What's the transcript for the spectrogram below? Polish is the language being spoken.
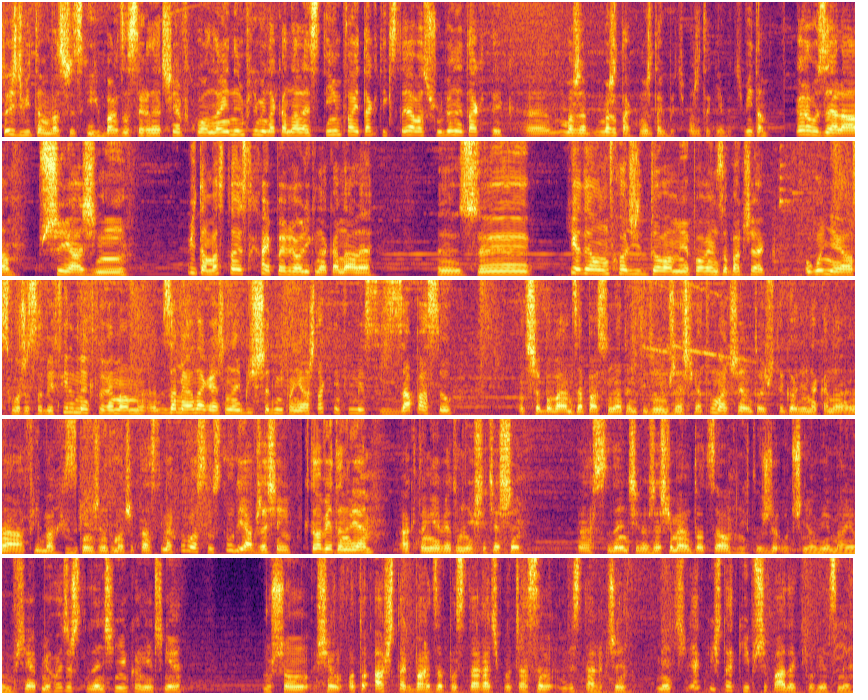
Cześć, witam was wszystkich bardzo serdecznie w kolejnym filmie na kanale Steamfight Tactics. To ja wasz ulubiony taktyk. E, może, może tak, może tak być, może tak nie być. Witam. Karuzela, przyjaźni. Witam was, to jest Hyperrolik na kanale. E, Z... Kiedy on wchodzi do wam, nie powiem, zobaczę jak ogólnie ja złożę sobie filmy, które mam zamiar nagrać na najbliższe dni, ponieważ tak ten film jest z zapasu. Potrzebowałem zapasu na ten tydzień września. Tłumaczyłem to już w tygodniu na, na filmach z Gęczyny, tłumaczyłem na streamach. Po prostu studia, wrzesień. Kto wie, ten wie, a kto nie wie, to niech się cieszy. A studenci we wrześniu mają to, co niektórzy uczniowie mają w sierpniu, chociaż studenci niekoniecznie muszą się o to aż tak bardzo postarać, bo czasem wystarczy mieć jakiś taki przypadek, powiedzmy,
